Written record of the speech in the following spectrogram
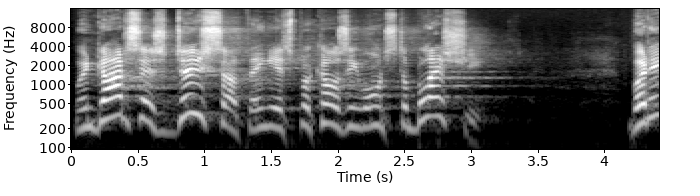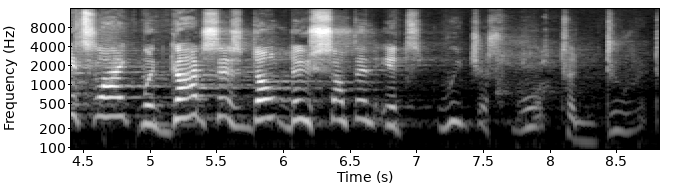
When God says do something, it's because He wants to bless you. But it's like when God says don't do something, it's we just want to do it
